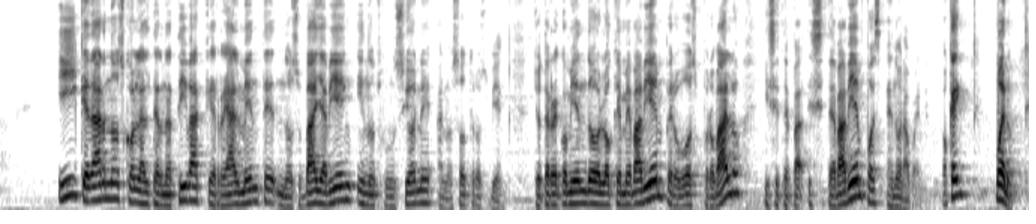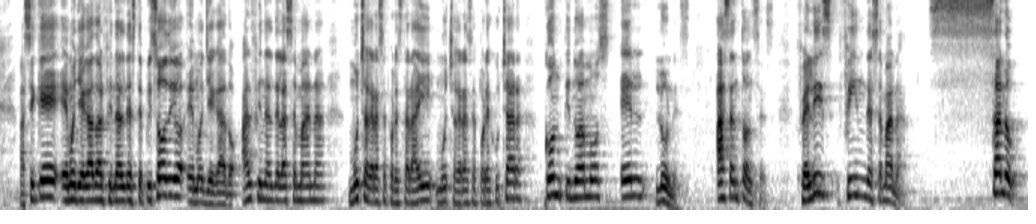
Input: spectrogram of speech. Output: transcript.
y quedarnos con la alternativa que realmente nos vaya bien y nos funcione a nosotros bien. Yo te recomiendo lo que me va bien, pero vos probalo y si te, si te va bien, pues enhorabuena. ¿Ok? Bueno, así que hemos llegado al final de este episodio, hemos llegado al final de la semana. Muchas gracias por estar ahí, muchas gracias por escuchar. Continuamos el lunes. Hasta entonces, feliz fin de semana. Salud.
